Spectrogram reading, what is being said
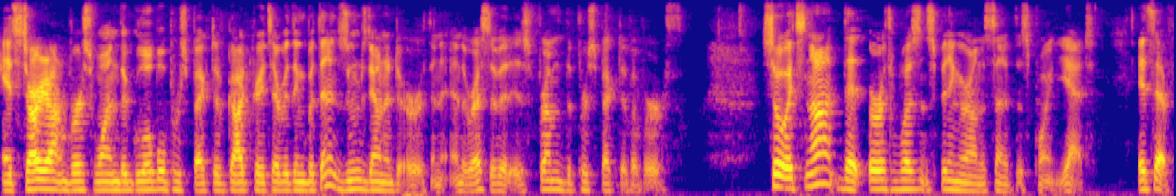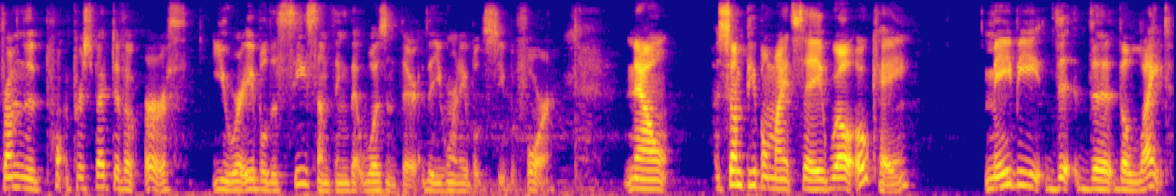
It started out in verse 1, the global perspective, God creates everything, but then it zooms down into earth, and, and the rest of it is from the perspective of earth. So it's not that earth wasn't spinning around the sun at this point yet. It's that from the perspective of earth, you were able to see something that wasn't there, that you weren't able to see before. Now, some people might say, well, okay, maybe the, the, the light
